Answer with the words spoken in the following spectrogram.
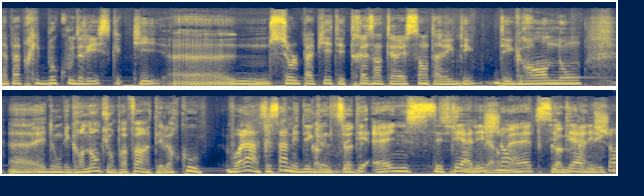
n'a pas pris beaucoup de risques qui euh, sur le papier était très intéressante avec des, des grands noms euh, et donc Les grands noms qui n'ont pas fait rater leur coup. voilà c'est ça mais des c'était Haynes, c'était alléchant. C'était alléchant.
